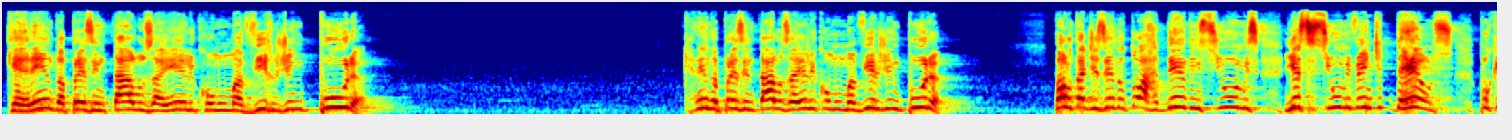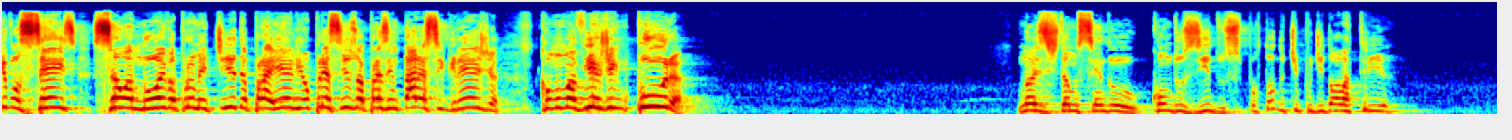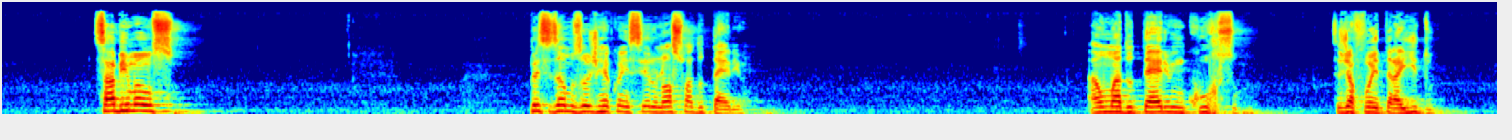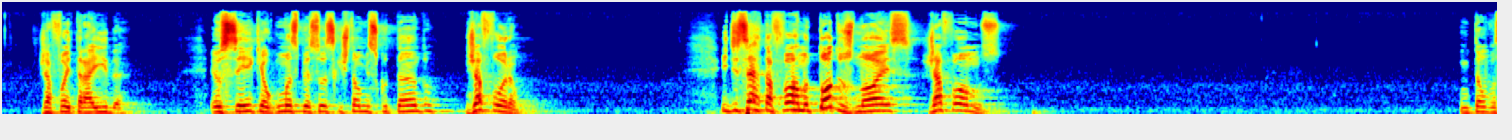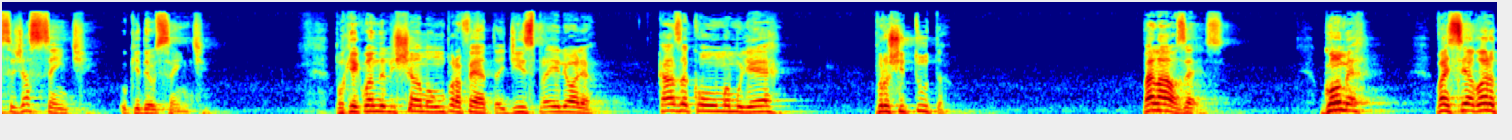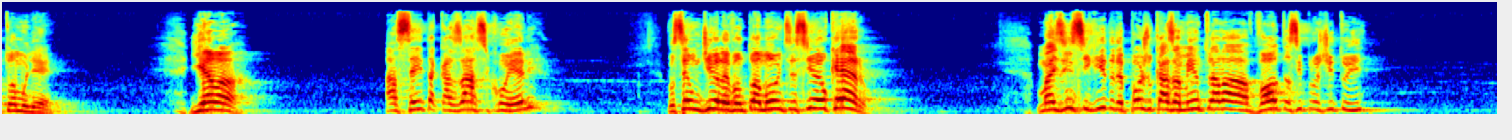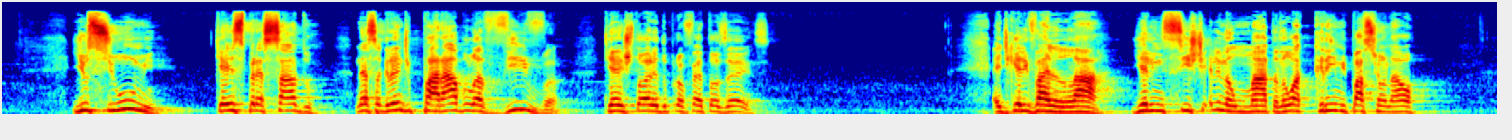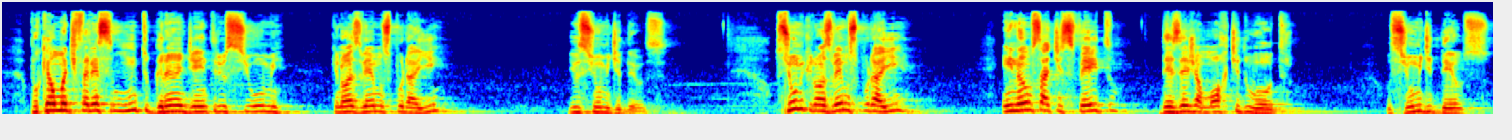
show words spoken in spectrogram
querendo apresentá-los a Ele como uma virgem pura. Querendo apresentá-los a Ele como uma virgem pura. Paulo está dizendo: Eu estou ardendo em ciúmes, e esse ciúme vem de Deus, porque vocês são a noiva prometida para Ele, e eu preciso apresentar essa igreja como uma virgem pura. Nós estamos sendo conduzidos por todo tipo de idolatria. Sabe, irmãos, precisamos hoje reconhecer o nosso adultério. Há um adultério em curso. Você já foi traído? Já foi traída? eu sei que algumas pessoas que estão me escutando já foram. E de certa forma, todos nós já fomos. Então você já sente o que Deus sente. Porque quando ele chama um profeta e diz para ele: Olha, casa com uma mulher prostituta. Vai lá, Oséias. Gomer vai ser agora tua mulher. E ela aceita casar-se com ele. Você um dia levantou a mão e disse assim: Eu quero. Mas em seguida, depois do casamento, ela volta a se prostituir. E o ciúme que é expressado nessa grande parábola viva, que é a história do profeta Oséias, é de que ele vai lá e ele insiste, ele não mata, não há crime passional, porque é uma diferença muito grande entre o ciúme que nós vemos por aí e o ciúme de Deus. O ciúme que nós vemos por aí, em não satisfeito, deseja a morte do outro. O ciúme de Deus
